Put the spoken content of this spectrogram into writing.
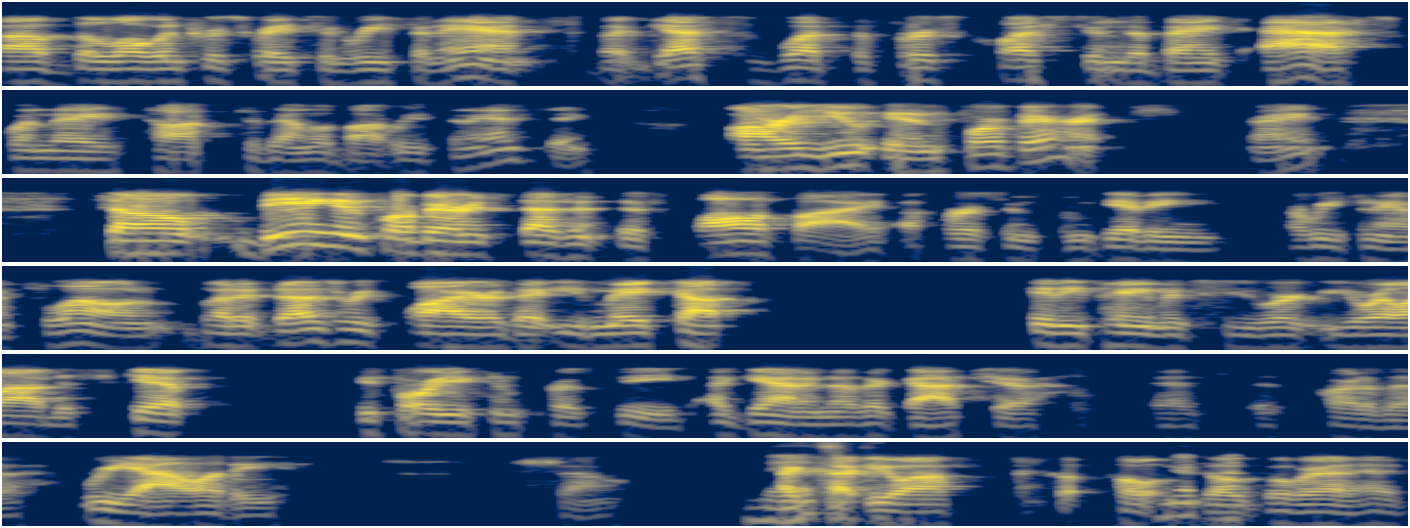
of the low interest rates and refinance, but guess what the first question the bank asks when they talk to them about refinancing? Are you in forbearance, right? So being in forbearance doesn't disqualify a person from getting a refinance loan, but it does require that you make up any payments you were, you were allowed to skip before you can proceed. Again, another gotcha as, as part of the reality. So I cut you off. Go, go, go right ahead.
